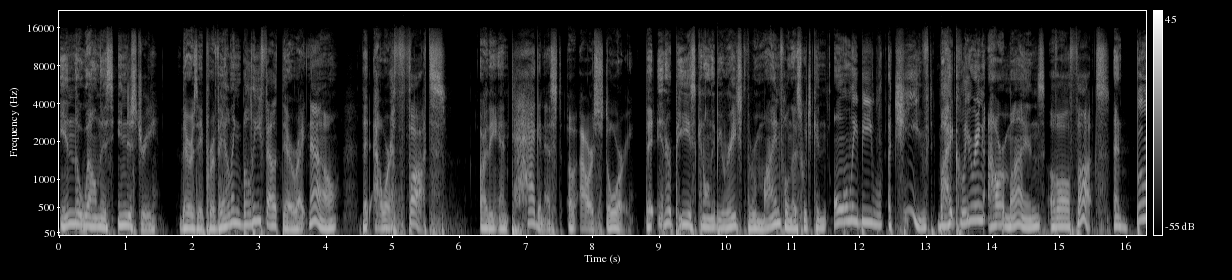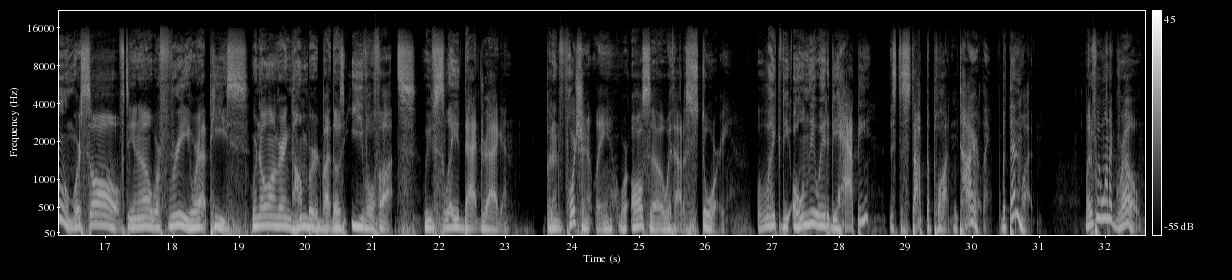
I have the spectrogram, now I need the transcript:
In the wellness industry, there is a prevailing belief out there right now that our thoughts are the antagonist of our story. That inner peace can only be reached through mindfulness, which can only be achieved by clearing our minds of all thoughts. And boom, we're solved. You know, we're free, we're at peace. We're no longer encumbered by those evil thoughts. We've slayed that dragon. But unfortunately, we're also without a story. Like the only way to be happy is to stop the plot entirely. But then what? What if we want to grow?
